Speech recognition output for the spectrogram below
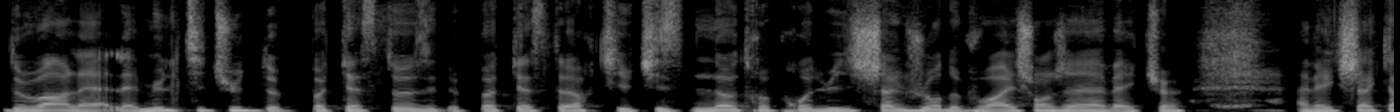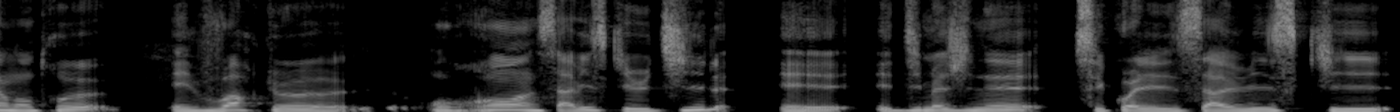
de voir la, multitude de podcasteuses et de podcasteurs qui utilisent notre produit chaque jour, de pouvoir échanger avec euh, avec chacun d'entre eux et voir que euh, on rend un service qui est utile et, d'imaginer c'est quoi les services qui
